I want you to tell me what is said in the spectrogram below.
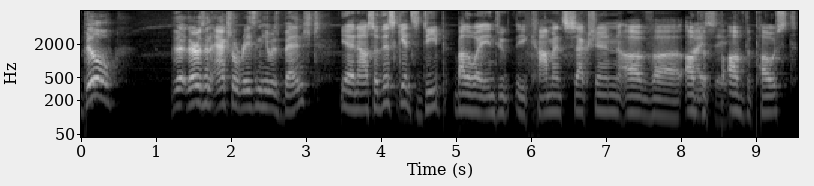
Bill There, there was an actual reason he was benched. Yeah, now so this gets deep, by the way, into the comments section of uh, of I the see. of the post,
